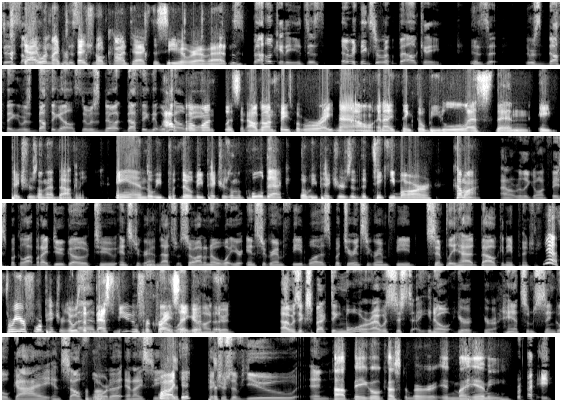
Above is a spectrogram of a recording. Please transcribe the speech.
just yeah, I want my professional contacts to see where I'm at. this balcony. It's just everything's from a balcony. Is there was nothing. There was nothing else. There was no nothing that would I'll tell go me. on. Listen, I'll go on Facebook right now, and I think there'll be less than eight pictures on that balcony. And there'll be there'll be pictures on the pool deck. There'll be pictures of the tiki bar. Come on. I don't really go on Facebook a lot, but I do go to Instagram. That's so I don't know what your Instagram feed was, but your Instagram feed simply had balcony pictures. Yeah, three or four pictures. It was Uh, the best view for felt Christ's like sake. a hundred. I was expecting more. I was just, you know, you're you're a handsome single guy in South Uh-huh. Florida, and I see Well, I did. pictures of you and Top bagel customer in Miami. right.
